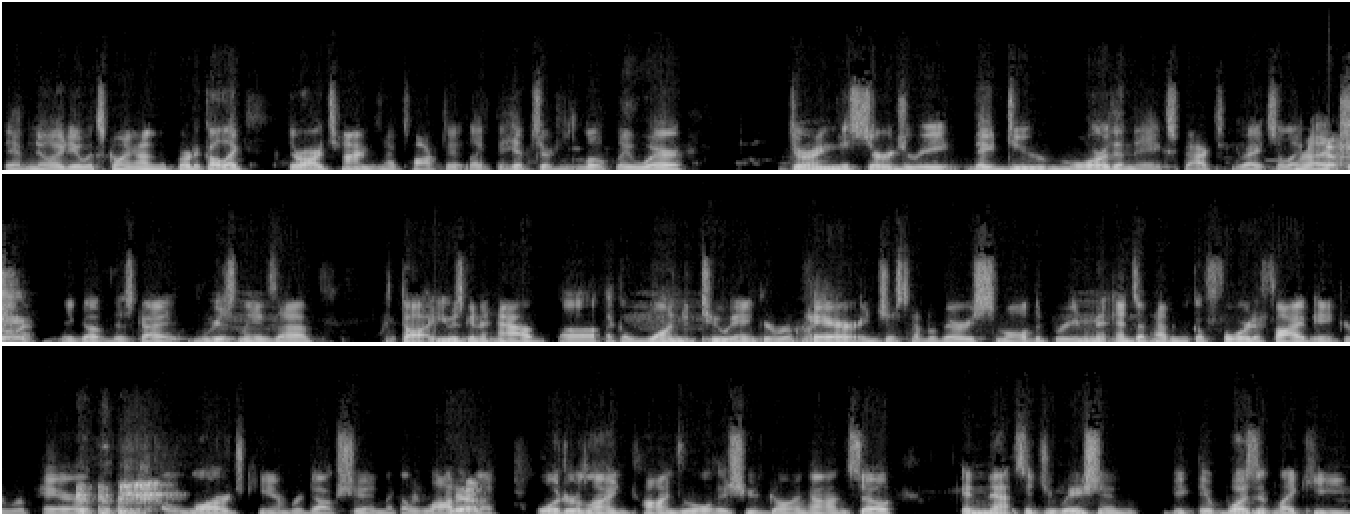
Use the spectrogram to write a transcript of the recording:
they have no idea what's going on in the protocol. Like there are times when I've talked to like the hip surgeons locally where during the surgery they do more than they expect, right? So like right. think of this guy recently as a thought he was going to have uh, like a one to two anchor repair and just have a very small debridement ends up having like a four to five anchor repair a large cam reduction like a lot yeah. of like borderline chondral issues going on so in that situation, it wasn't like he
